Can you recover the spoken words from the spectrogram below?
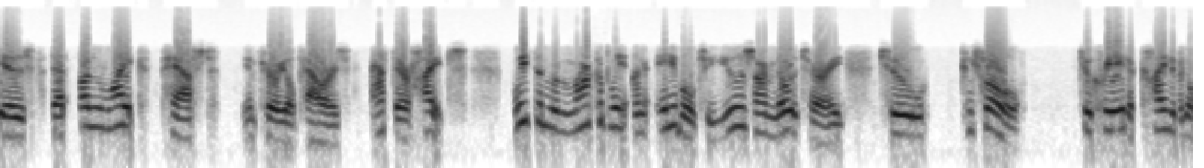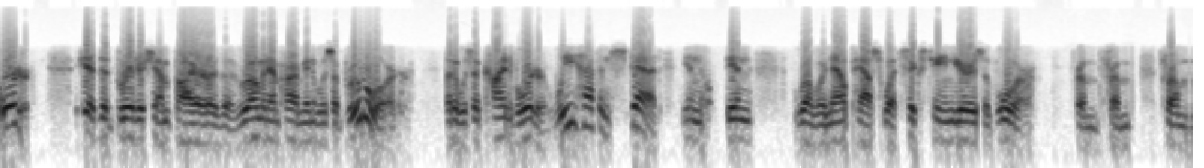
is that unlike past imperial powers at their heights, we've been remarkably unable to use our military to control, to create a kind of an order. The British Empire, the Roman Empire, I mean, it was a brutal order. But it was a kind of order. We have instead, in in well, we're now past what 16 years of war from from from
